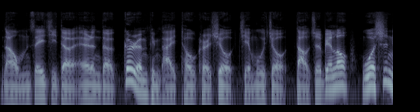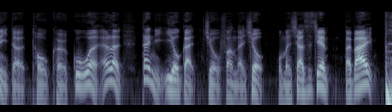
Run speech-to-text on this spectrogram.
那我们这一集的 Allen 的个人品牌 Talker 秀节目就到这边喽。我是你的 Talker 顾问 Allen，带你一有感就放胆秀，我们下次见，拜拜。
